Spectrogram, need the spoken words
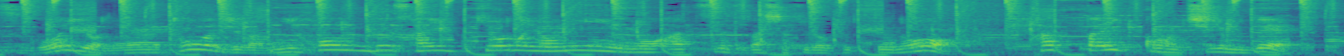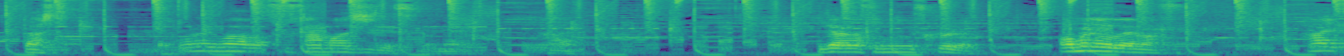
すごいよね。当時は日本で最強の4人を集めて出した記録っていうのを、たった1個のチームで出した。これは凄まじいですよね。はい。平方スイミングスクール、おめでとうございます。はい。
